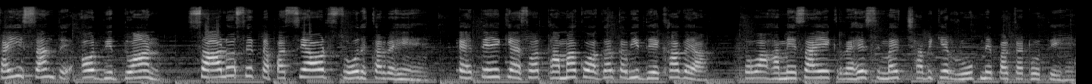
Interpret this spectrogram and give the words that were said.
कई संत और विद्वान सालों से तपस्या और शोध कर रहे हैं। कहते हैं कि अश्वत्थामा को अगर कभी देखा गया तो वह हमेशा एक रहस्यमय छवि के रूप में प्रकट होते हैं।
